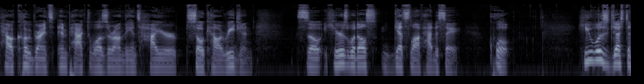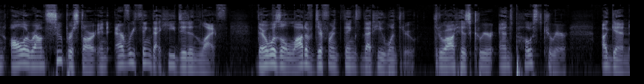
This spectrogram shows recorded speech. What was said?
how Kobe Bryant's impact was around the entire SoCal region. So here's what else Getzlaf had to say. Quote, he was just an all around superstar in everything that he did in life. There was a lot of different things that he went through throughout his career and post career. Again,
